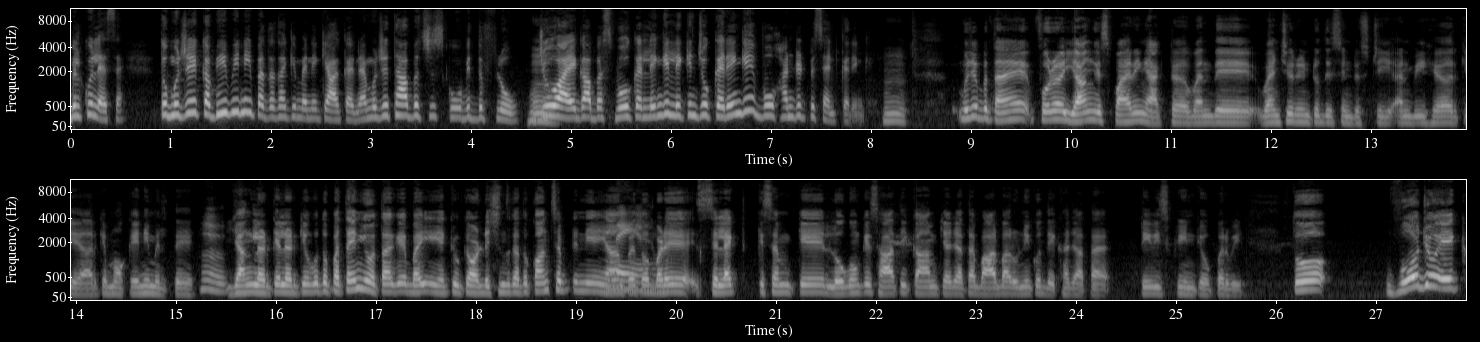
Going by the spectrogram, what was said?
बिल्कुल ऐसा है। तो मुझे कभी भी नहीं पता था कि मैंने क्या करना है। मुझे था बस just go with the flow जो हम्म। आएगा बस वो कर लेंगे लेकिन जो करेंगे वो हंड्रेड परसेंट करेंगे। हम्म। मुझे बताएँ for a young aspiring actor when they venture into this industry and we hear के यार के मौके नहीं मिलते। हम्म। यंग लड़के लड़कियों को तो पता ही नहीं होता कि भाई ये क्योंकि ऑडिशंस का तो कॉन्सेप्ट ही नहीं है यहाँ पे तो। बड़े सिलेक्ट किस्म के लोगों के साथ ही काम किया जाता है। बार बार उन्हीं को देखा जाता है टीवी स्क्रीन के ऊपर भी। तो वो जो एक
